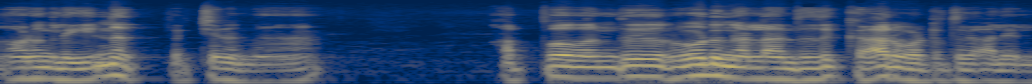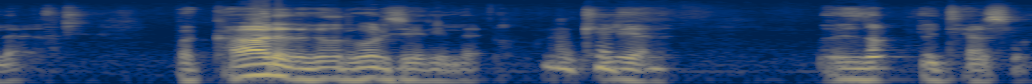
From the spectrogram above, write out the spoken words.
அவனுங்களுக்கு என்ன பிரச்சனைனா அப்போ வந்து ரோடு நல்லா இருந்தது கார் ஓட்டுறதுக்கு ஆள் இல்லை. இப்போ கார் இருக்குது ரோடு சரியில்லை இல்லையா? இதுதான் வித்தியாசம்.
